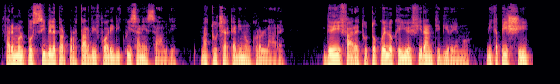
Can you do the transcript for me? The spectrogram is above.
Faremo il possibile per portarvi fuori di qui sani e salvi ma tu cerca di non crollare. Devi fare tutto quello che io e Firan ti diremo. Mi capisci?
